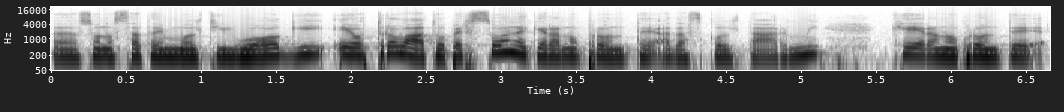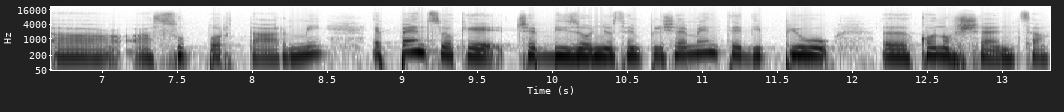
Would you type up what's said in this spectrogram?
eh, sono stata in molti luoghi e ho trovato persone che erano pronte ad ascoltarmi, che erano pronte a, a, supportarmi e penso che c'è bisogno semplicemente di più eh, conoscenza,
